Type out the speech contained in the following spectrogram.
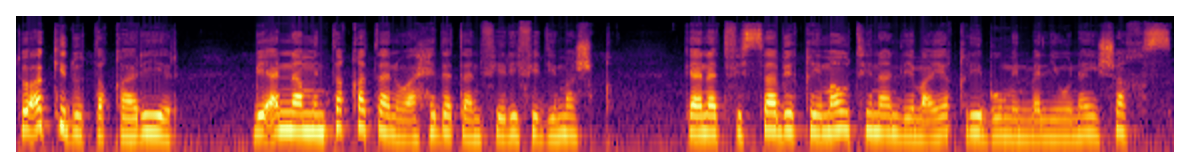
تؤكد التقارير بأن منطقة واحدة في ريف دمشق كانت في السابق موطنا لما يقرب من مليوني شخص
